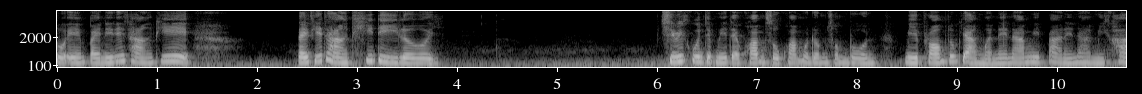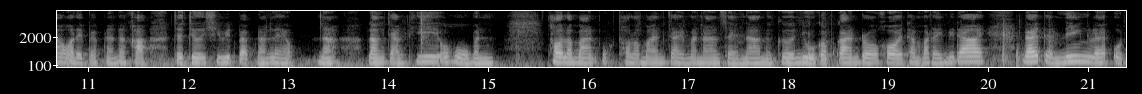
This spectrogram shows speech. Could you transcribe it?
ตัวเองไปในทิศทางที่ในทิศทางที่ดีเลย ชีวิตคุณจะมีแต่ความสุขความอุดมสมบูรณ์ มีพร้อมทุกอย่างเหมือนในน้ำมีปลาในน้ำมีข้าวอะไรแบบนั้นนะคะ จะเจอชีวิตแบบนั้นแล้วนะ หลังจากที่โอ้โหมันทรมานอกทรมานใจมานานแสนนานเหลือเกินอยู่กับการรอคอยทำอะไรไม่ได้ ได้แต่นิ่งและอด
